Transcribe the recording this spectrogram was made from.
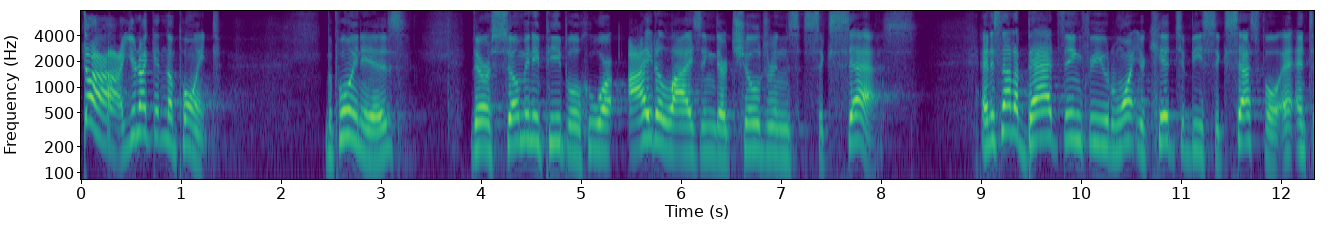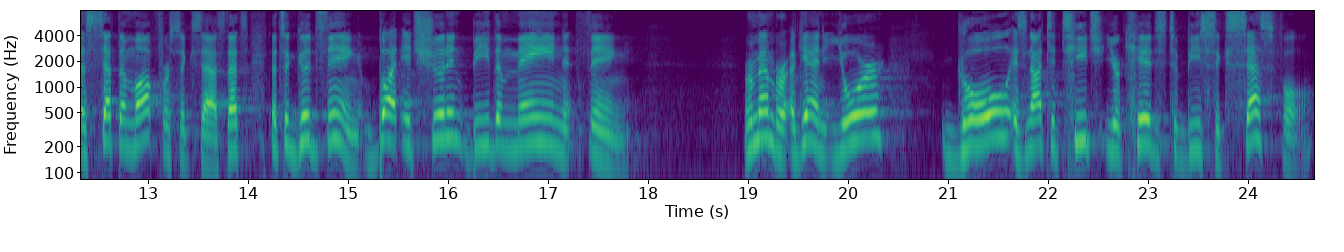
Duh, you're not getting the point. The point is, there are so many people who are idolizing their children's success. And it's not a bad thing for you to want your kid to be successful and, and, to set them up for success. That's, that's a good thing. But it shouldn't be the main thing. Remember, again, your goal is not to teach your kids to be successful.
